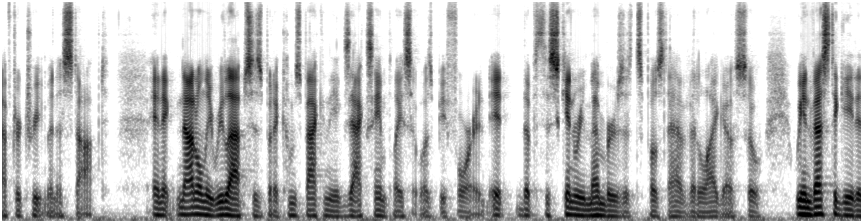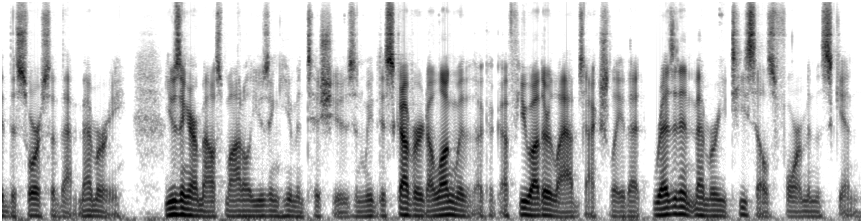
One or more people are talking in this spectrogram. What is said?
after treatment is stopped and it not only relapses, but it comes back in the exact same place it was before. It, it the, the, skin remembers it's supposed to have vitiligo. So we investigated the source of that memory using our mouse model, using human tissues, and we discovered, along with a, a few other labs actually, that resident memory T cells form in the skin.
